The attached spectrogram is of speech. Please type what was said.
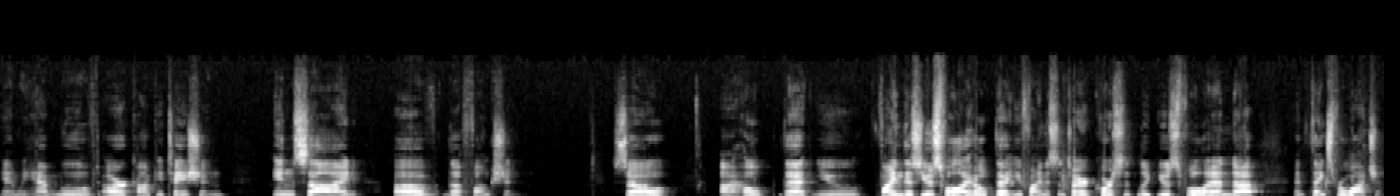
and we have moved our computation inside of the function. So I hope that you find this useful. I hope that you find this entire course useful, and, uh, and thanks for watching.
